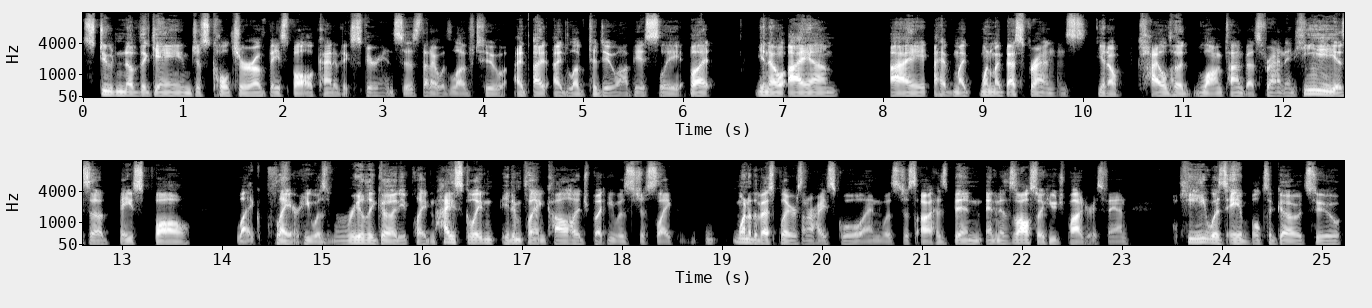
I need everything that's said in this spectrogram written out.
student of the game, just culture of baseball kind of experiences that I would love to. I'd, I'd love to do, obviously, but you know, I am. Um, I, I have my one of my best friends, you know, childhood, longtime best friend, and he is a baseball like player. He was really good. He played in high school. He didn't, he didn't play in college, but he was just like one of the best players in our high school, and was just uh, has been and is also a huge Padres fan. He was able to go to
